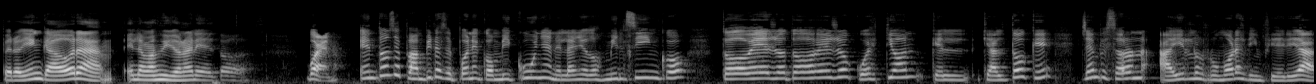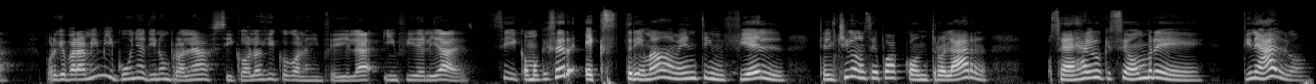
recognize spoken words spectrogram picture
Pero bien que ahora es la más millonaria de todas. Bueno, entonces Pampita se pone con Vicuña en el año 2005 todo bello, todo bello. Cuestión que, el, que al toque ya empezaron a ir los rumores de infidelidad. Porque para mí mi cuña tiene un problema psicológico con las infidelidades. Sí, como que ser extremadamente infiel, que el chico no se pueda controlar. O sea, es algo que ese hombre tiene algo.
